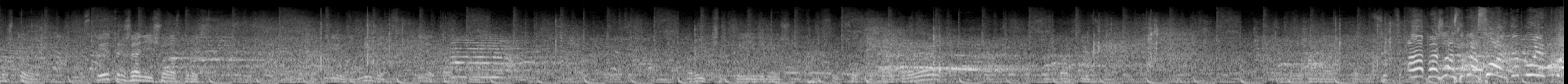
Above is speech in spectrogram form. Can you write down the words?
Ну что, успеет Рижане еще раз бросить? В этом Рыбченко Игорь очень перекрывает. Бахин. А, пожалуйста, бросок! Да будет гол!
